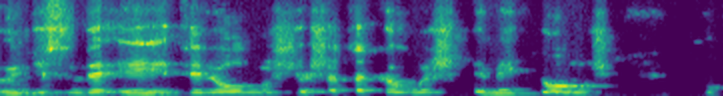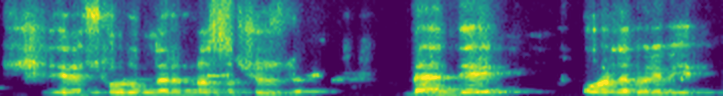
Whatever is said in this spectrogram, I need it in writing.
Öncesinde EYT'li olmuş, yaşa takılmış, emekli olmuş. Bu kişilerin sorunları nasıl çözülür? Ben de orada böyle bir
